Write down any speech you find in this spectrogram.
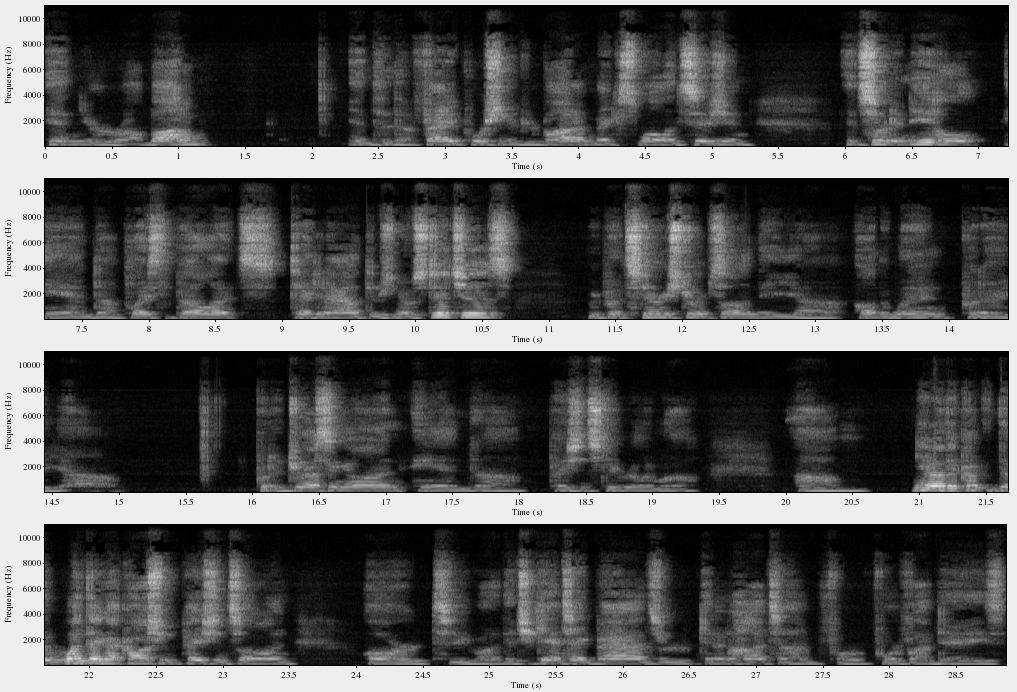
in your uh, bottom, into the fatty portion of your bottom. Make a small incision insert a needle and uh, place the pellets, take it out. There's no stitches. We put steri strips on the uh, on the wound, put a uh, put a dressing on, and uh, patients do really well. Um, you know, the the one thing I caution patients on are to uh, that you can't take baths or get in a hot tub for four or five days.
